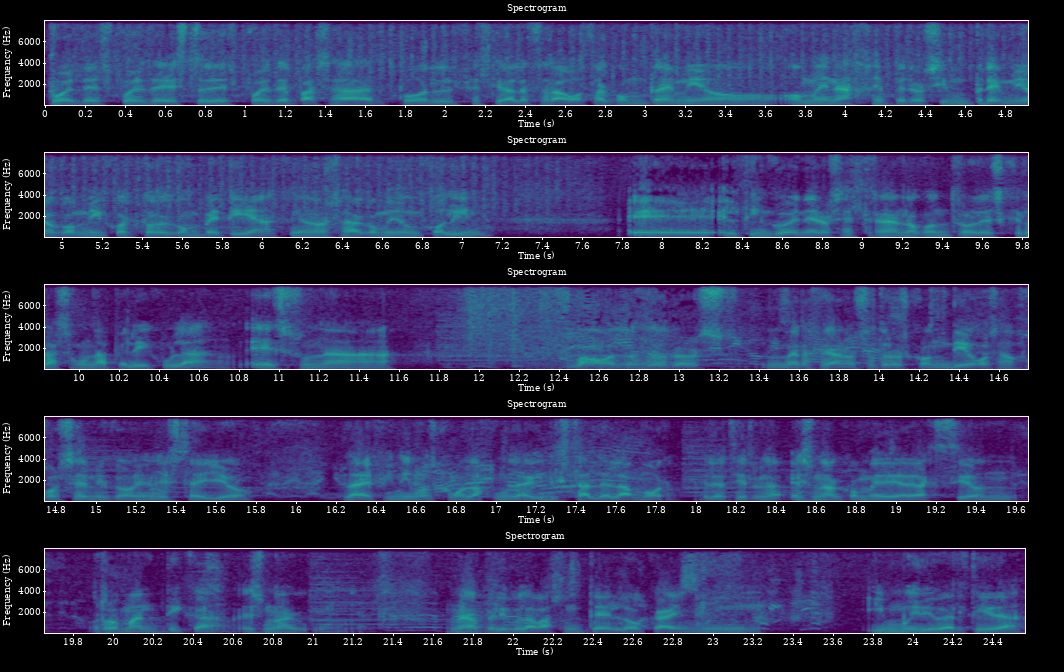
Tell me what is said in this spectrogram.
Pues después de esto y después de pasar por el Festival de Zaragoza con premio homenaje, pero sin premio con mi corto que competía, que no se ha comido un colín, eh, el 5 de enero se estrena No Controles, que es la segunda película. Es una... Vamos, nosotros, me refiero a nosotros con Diego San José, mi guionista y yo, la definimos como la jungla de cristal del amor, es decir, es una comedia de acción romántica, es una, una película bastante loca y muy, y muy divertida.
